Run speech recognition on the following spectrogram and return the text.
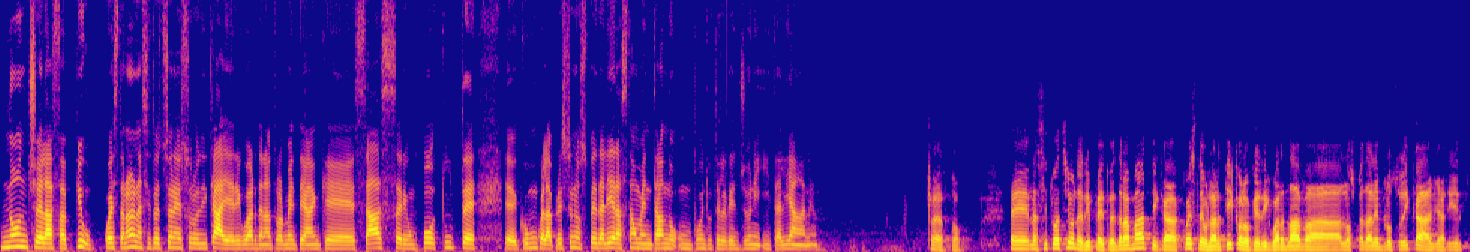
non ce la fa più. Questa non è una situazione solo di Cagliari, riguarda naturalmente anche Sassari, un po' tutte, eh, comunque la pressione ospedaliera sta aumentando un po' in tutte le regioni italiane. Certo. Eh, la situazione, ripeto, è drammatica. Questo è un articolo che riguardava l'ospedale Bruzzo di Cagliari,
